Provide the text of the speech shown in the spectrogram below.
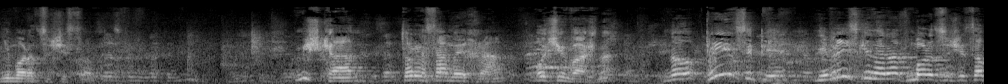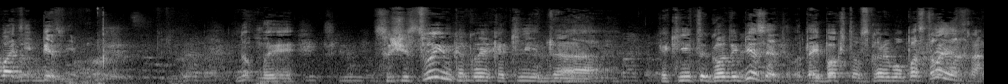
не может существовать. Мешкан, то же самое храм, очень важно. Но, в принципе, еврейский народ может существовать и без него. Ну, мы существуем какое, какие-то какие-то годы без этого. Дай Бог, что вскоре был построен храм.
